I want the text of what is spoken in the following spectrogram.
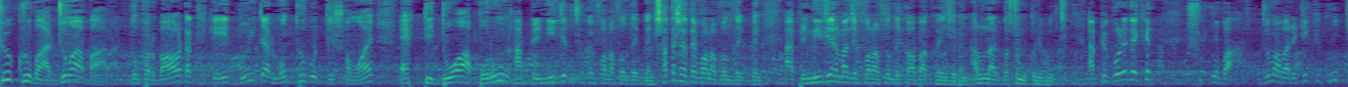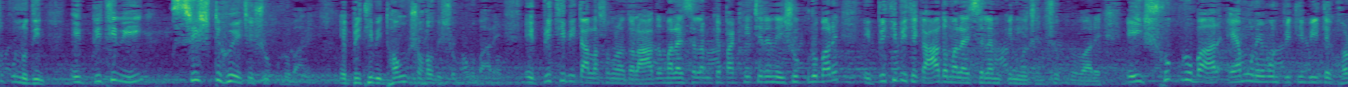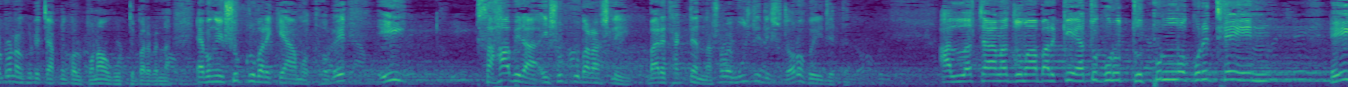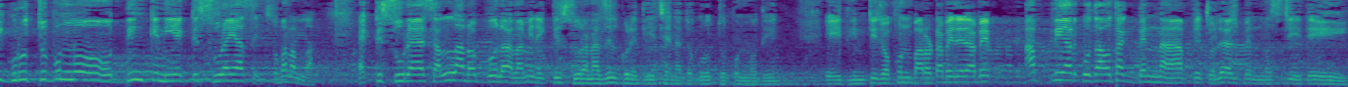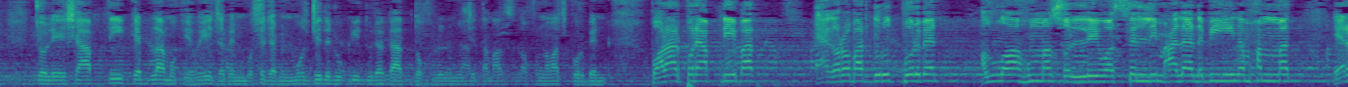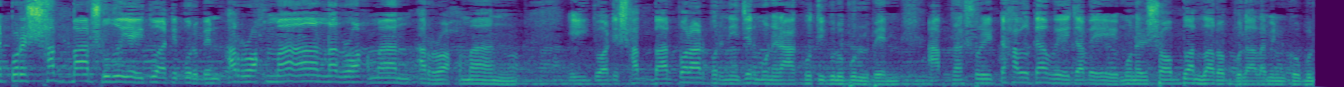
শুক্রবার, জুমাবার, দুপুর বারোটা থেকে দুইটার মধ্যবর্তী সময় একটি দোয়া পড়ুন। আপনি নিজের চোখে ফলাফল দেখবেন, সাথে সাথে ফলাফল দেখবেন। আপনি নিজের মাঝে ফলাফল দেখে অবাক হয়ে যাবেন। আল্লাহর কসম করে বলছি। আপনি পড়ে দেখেন, শুক্রবার, জুমাবার, এটি একটি গুরুত্বপূর্ণ দিন। এই পৃথিবী সৃষ্টি হয়েছে শুক্রবারে। এই পৃথিবী ধ্বংস হবে শুক্রবারে। এই পৃথিবীতে আল্লাহ সুবহানাহু তাআলা আদম আলাইহিসসালামকে পাঠিয়েছিলেন এই শুক্রবারে। এই পৃথিবী থেকে আদম আলাইহিসসালামকে নিয়েছেন শুক্রবারে। এই শুক্রবার এমন এমন পৃথিবীতে ঘটনা ঘটেছে, আপনি কল্পনাও করতে পারবেন না। এবং এই শুক্রবারে কেয়ামত হবে। এই সাহাবিরা এই শুক্রবার আসলেই বাইরে থাকতেন না, সবাই মসজিদে জড়ো হয়ে যেতেন। আল্লাহ চালা জুমাবারকে এত গুরুত্বপূর্ণ করেছেন? এই গুরুত্বপূর্ণ দিনকে নিয়ে একটি সুরাই আছে সোমান আল্লাহ একটি সুরায় আছে, আল্লাহ রব্বুল আলমিন একটি সুরা নাজিল করে দিয়েছেন এত গুরুত্বপূর্ণ দিন। এই দিনটি যখন বারোটা বেজে যাবে, আপনি আর কোথাও থাকবেন না, আপনি চলে আসবেন মসজিদে। চলে এসে আপনি কেবলামুখী হয়ে যাবেন, বসে যাবেন, মসজিদে দুরা গাত দখলের মসজিদ নামাজ, নফল নামাজ পড়বেন। পড়ার পরে আপনি এবার এগারো বার দুরুদ পড়বেন আল্লাহুম্মা সাল্লি ওয়াসাল্লিম আলা নবিয়িনা মুহাম্মদ। এরপরে সাতবার শুধু এই দোয়াটি পড়বেন আর রহমান আর রহমান আর রহমান এই দোয়াটি সাতবার পড়ার পরে নিজের মনের আকুতিগুলো বলবেন। আপনার শরীরটা হালকা হয়ে যাবে, মনের শব্দ আল্লাহ রব্বুল আলামিন কবুল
